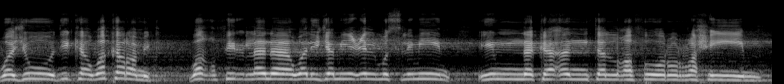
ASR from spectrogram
وجودك وكرمك واغفر لنا ولجميع المسلمين. إنك أنت الغفور الرحيم.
